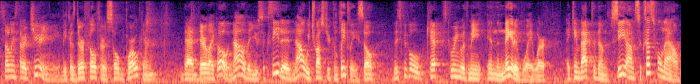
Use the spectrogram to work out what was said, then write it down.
suddenly started cheering me because their filter is so broken that they're like, oh, now that you succeeded, now we trust you completely. So these people kept screwing with me in the negative way where I came back to them, see, I'm successful now.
